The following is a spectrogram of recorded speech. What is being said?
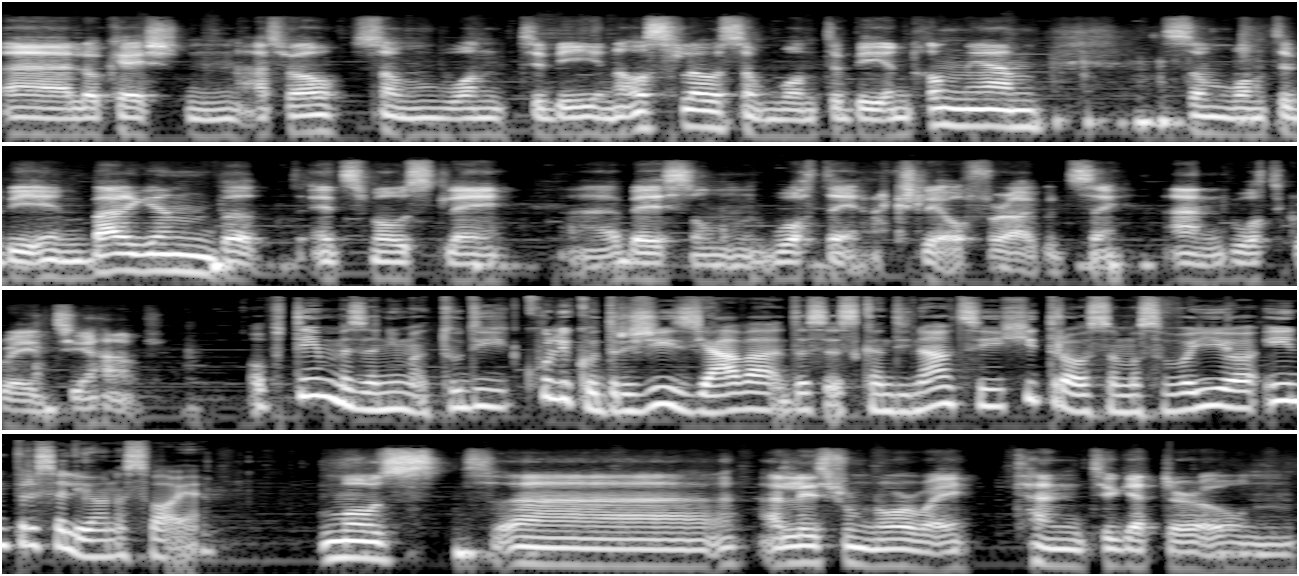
uh, location as well. Some want to be in Oslo, some want to be in Trondheim, some want to be in Bergen, but it's mostly uh, based on what they actually offer, I would say, and what grades you have. Ob tem me zanima tudi, koliko drži izjava, da se Skandinavci hitro osamosvojijo in preselijo na svoje. Most, uh, at least from Norway, tend to get their own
